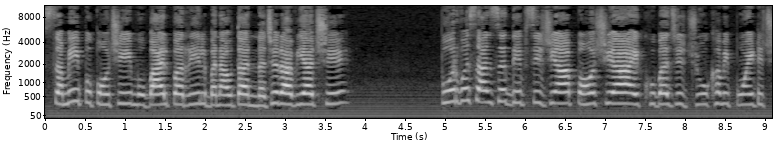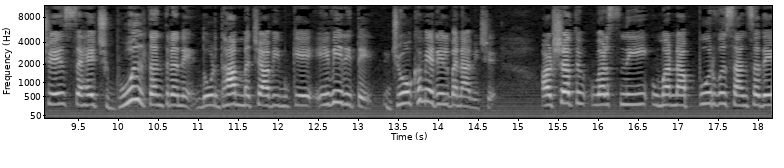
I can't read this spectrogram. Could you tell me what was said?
સમીપ પહોંચી મોબાઈલ પર રીલ બનાવતા નજર આવ્યા છે. પૂર્વ સાંસદ દીપસિંહ જ્યાં પહોંચ્યા એ ખૂબ જ જોખમી પોઈન્ટ છે. સહેજ ભૂલ તંત્રને દોડધામ મચાવી મૂકે એવી રીતે જોખમી રીલ બનાવી છે. અડસઠ વર્ષની ઉંમરના પૂર્વ સાંસદે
